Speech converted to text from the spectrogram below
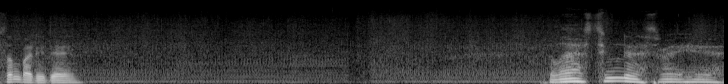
Somebody did. The last two nests right here.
